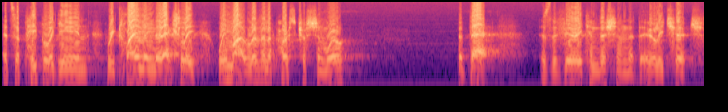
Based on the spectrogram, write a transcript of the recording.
It's a people again reclaiming that actually we might live in a post-Christian world, but that is the very condition that the early church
